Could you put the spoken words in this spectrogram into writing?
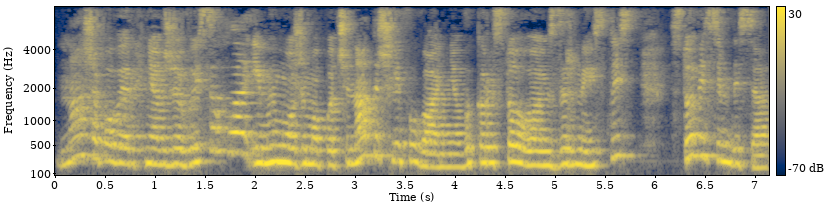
Наша поверхня вже висохла і ми можемо починати шліфування. Використовуємо зернистість 180.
